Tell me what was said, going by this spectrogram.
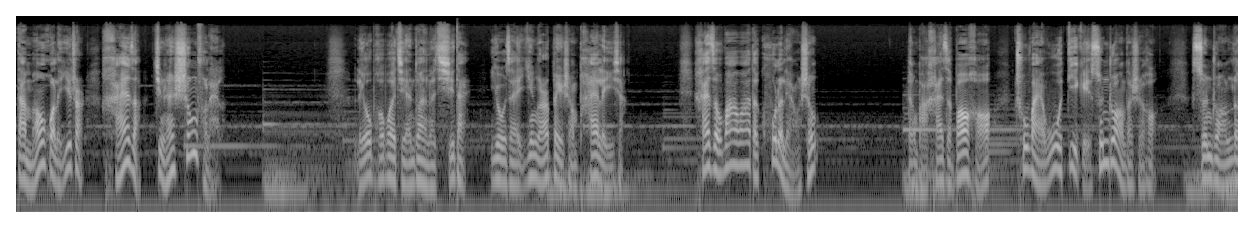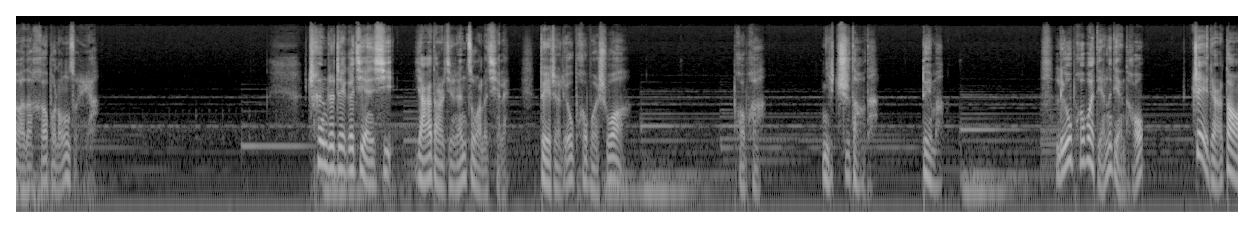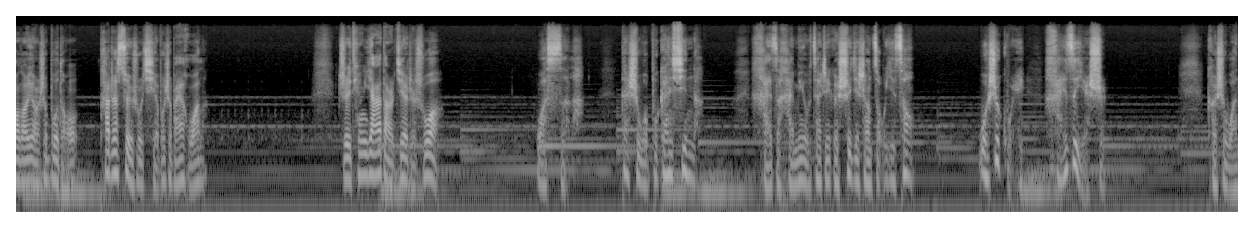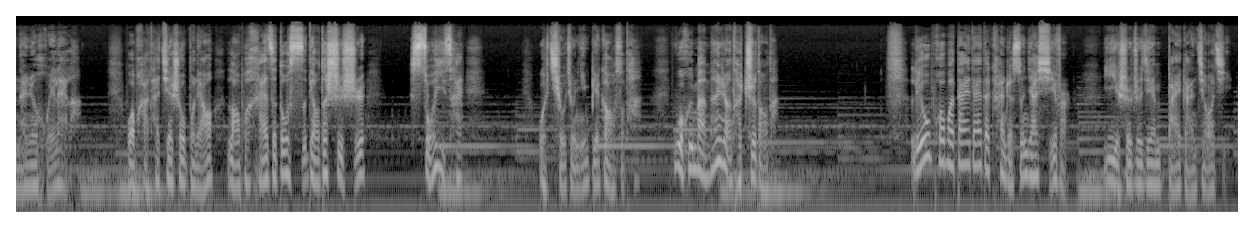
但忙活了一阵，孩子竟然生出来了。刘婆婆剪断了脐带，又在婴儿背上拍了一下，孩子哇哇的哭了两声。等把孩子包好，出外屋递给孙壮的时候，孙壮乐得合不拢嘴呀。趁着这个间隙，鸭蛋竟然坐了起来，对着刘婆婆说：“婆婆，你知道的，对吗？”刘婆婆点了点头，这点道道要是不懂，她这岁数岂不是白活了？只听鸭蛋接着说：“我死了，但是我不甘心呐，孩子还没有在这个世界上走一遭，我是鬼，孩子也是。可是我男人回来了，我怕他接受不了老婆孩子都死掉的事实，所以才……我求求您别告诉他，我会慢慢让他知道的。”刘婆婆呆呆地看着孙家媳妇儿，一时之间百感交集。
